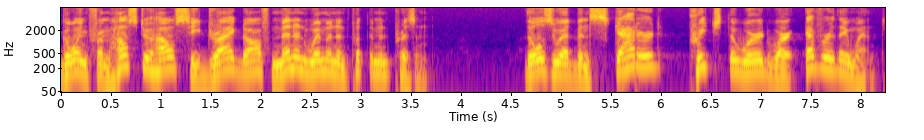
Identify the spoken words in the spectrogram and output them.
Going from house to house, he dragged off men and women and put them in prison. Those who had been scattered preached the word wherever they went.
